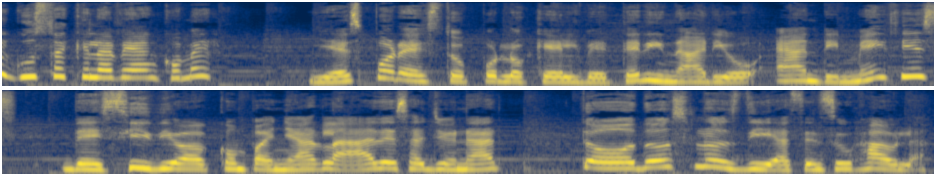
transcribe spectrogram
le gusta que la vean comer, y es por esto por lo que el veterinario Andy Mathis decidió acompañarla a desayunar todos los días en su jaula,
